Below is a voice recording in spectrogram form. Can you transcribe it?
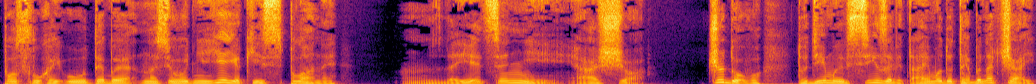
Послухай, у тебе на сьогодні є якісь плани? Здається, ні. А що? Чудово. Тоді ми всі завітаємо до тебе на чай.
